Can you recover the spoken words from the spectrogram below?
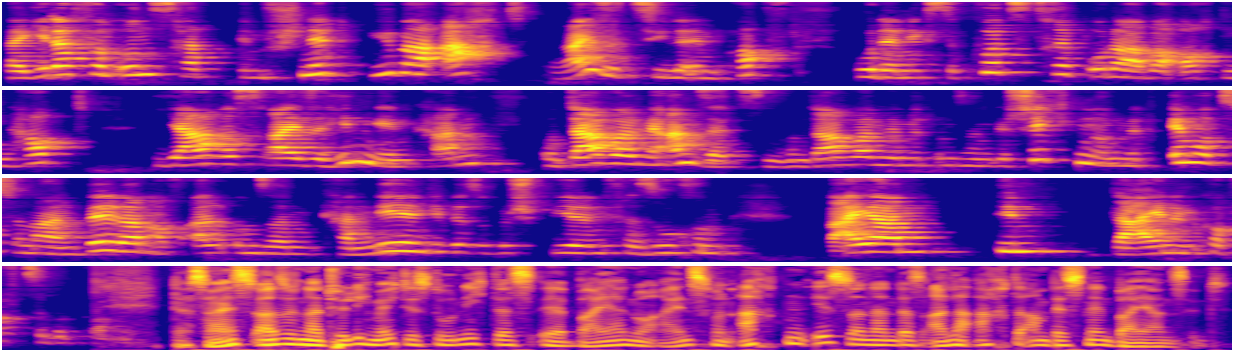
Weil jeder von uns hat im Schnitt über acht Reiseziele im Kopf, wo der nächste Kurztrip oder aber auch die Hauptjahresreise hingehen kann. Und da wollen wir ansetzen. Und da wollen wir mit unseren Geschichten und mit emotionalen Bildern auf all unseren Kanälen, die wir so bespielen, versuchen, Bayern in deinen Kopf zu bekommen. Das heißt also, natürlich möchtest du nicht, dass äh, Bayern nur eins von achten ist, sondern dass alle Achte am besten in Bayern sind.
